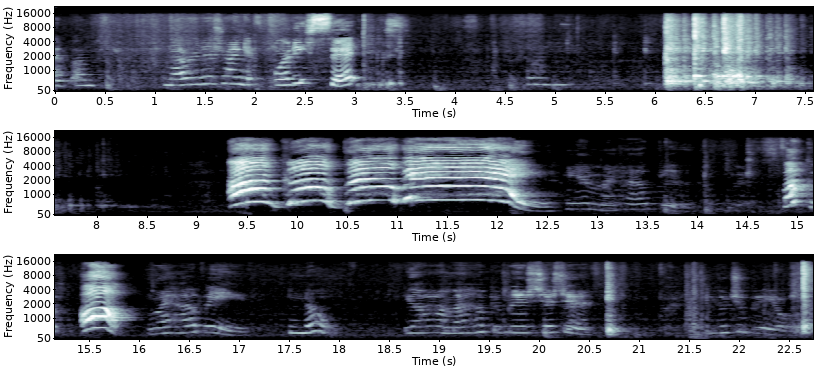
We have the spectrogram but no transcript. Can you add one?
Um, now we're gonna try and get 46. Um, Uncle Booby! Hey, I'm helping. Fuck off! Am I? No. Yeah, I'm helping be assistant. YouTube.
